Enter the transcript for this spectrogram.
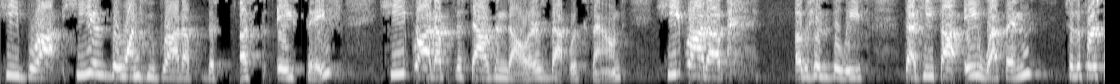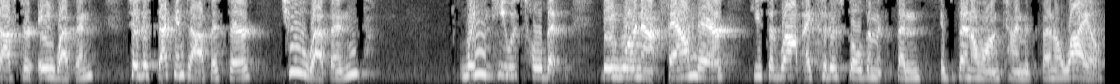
he brought he is the one who brought up this a, a safe. He brought up the thousand dollars that was found. He brought up of his belief that he thought a weapon to the first officer a weapon to the second officer two weapons. When he was told that they were not found there he said well i could have sold them. It's been it's been a long time. It's been a while.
